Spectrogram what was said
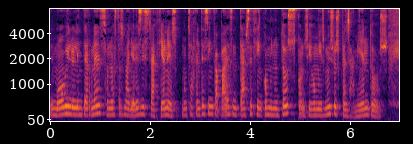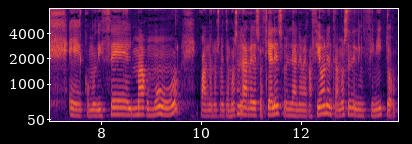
El móvil o el internet son nuestras mayores distracciones. Mucha gente es incapaz de sentarse cinco minutos consigo mismo y sus pensamientos. Eh, como dice el mago Moore, cuando nos metemos en las redes sociales o en la navegación entramos en el infinito.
